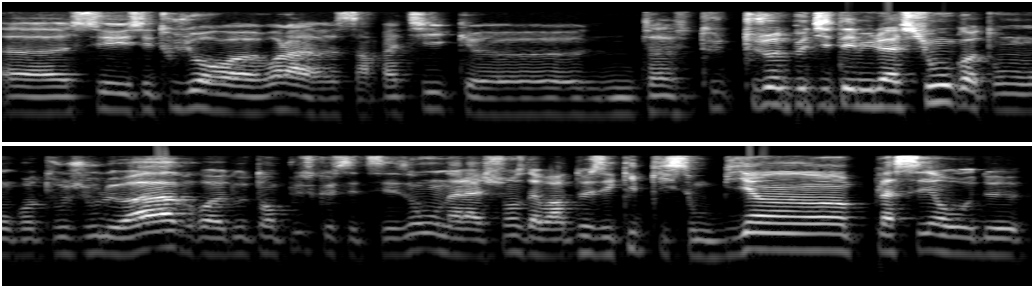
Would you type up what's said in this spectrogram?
Euh, c'est, c'est toujours, voilà, sympathique, toujours une petite émulation quand on, quand on joue le Havre, d'autant plus que cette saison, on a la chance d'avoir deux équipes qui sont bien placées en haut de,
